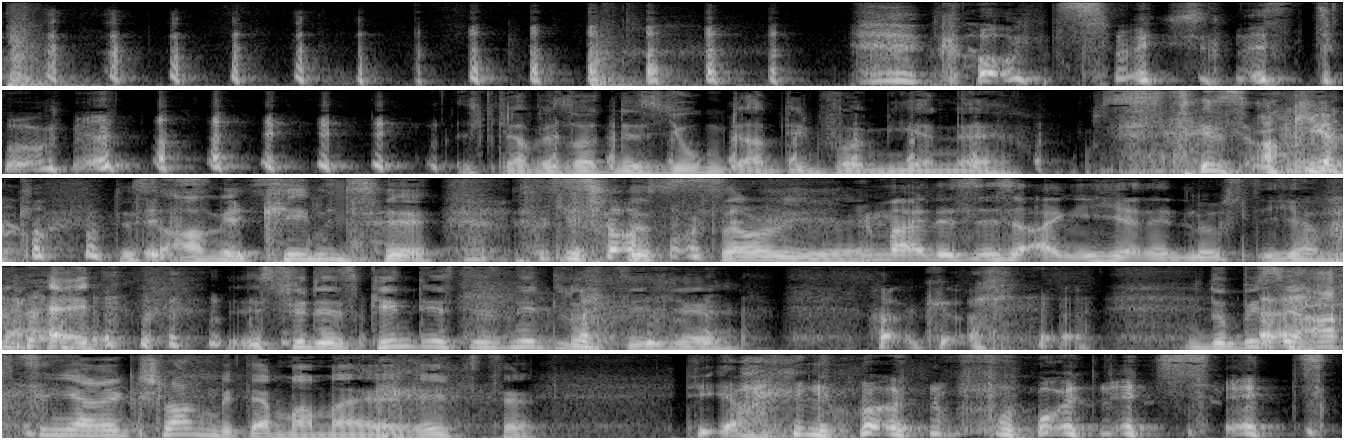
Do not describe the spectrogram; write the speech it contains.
kommt zwischen. Es tut mir Ich glaube, wir sollten das Jugendamt informieren, ne? Das arme, Ja, das das arme ist- Kind. So Ja, sorry. Ich meine, es ist eigentlich ja nicht lustig, aber. Nein, ist für das Kind ist das nicht lustig. ja. Oh Gott. Du bist ja 18 Jahre geschlagen mit der Mama, ey, echt. Die Einhornfohlenessenz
